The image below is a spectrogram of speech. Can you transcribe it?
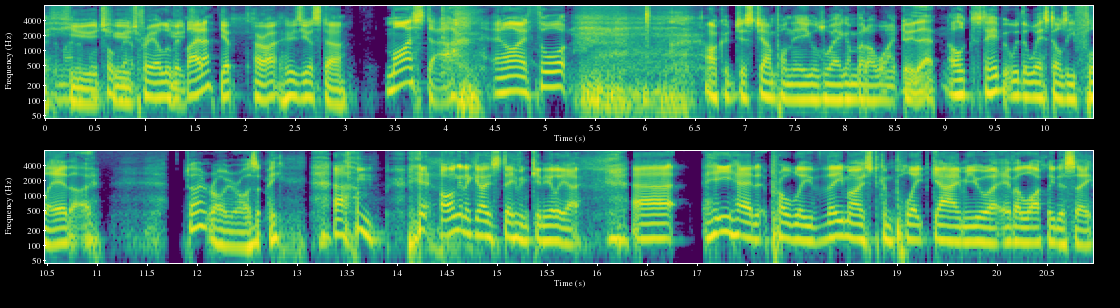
at the moment. huge, We'll talk huge. about Freo a little huge. bit later. Yep. All right. Who's your star? my star, and I thought I could just jump on the Eagles wagon, but I won't do that. I'll keep it with the West Aussie flair, though. Don't roll your eyes at me. Um, I'm going to go Stephen Coniglio. Uh, he had probably the most complete game you are ever likely to see.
